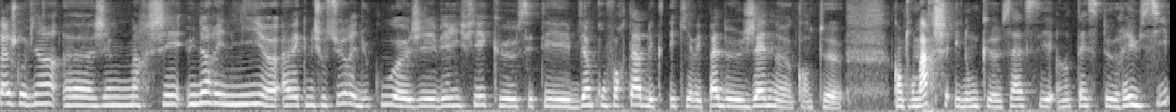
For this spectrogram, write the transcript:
Là je reviens, euh, j'ai marché une heure et demie euh, avec mes chaussures et du coup euh, j'ai vérifié que c'était bien confortable et qu'il n'y avait pas de gêne quand, quand on marche et donc ça c'est un test réussi.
